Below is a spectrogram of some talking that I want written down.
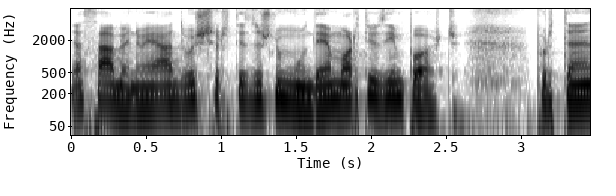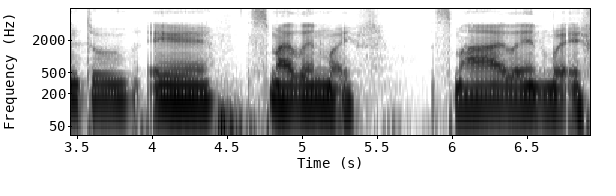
já sabem, não é? Há duas certezas no mundo, é a morte e os impostos. Portanto, é smile and wave. Smile and wave.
